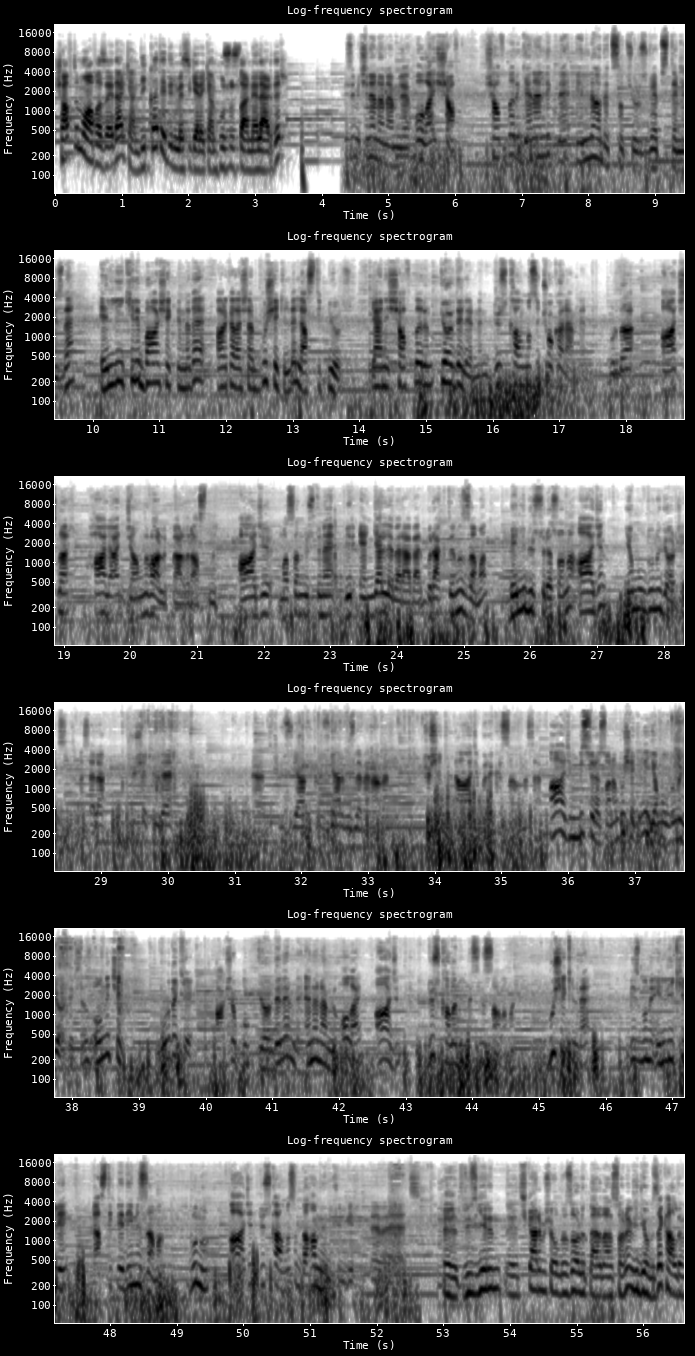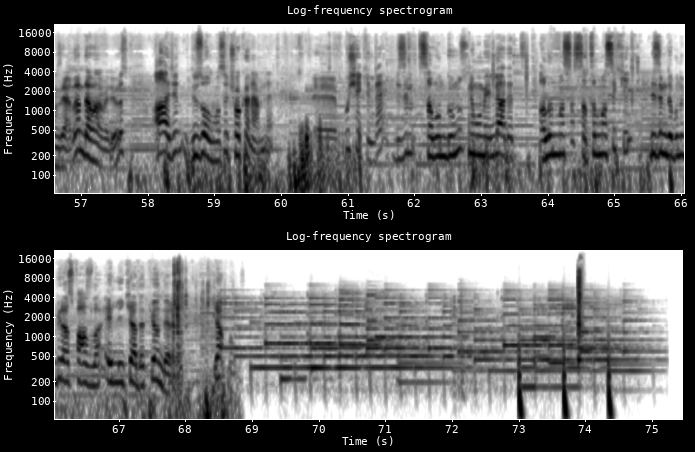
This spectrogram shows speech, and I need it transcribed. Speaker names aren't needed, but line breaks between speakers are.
Şaftı muhafaza ederken dikkat edilmesi gereken hususlar nelerdir?
Bizim için en önemli olay şaft. Şaftları genellikle 50 adet satıyoruz web sitemizde. 52'li bağ şeklinde de arkadaşlar bu şekilde lastikliyoruz. Yani şaftların gövdelerinin düz kalması çok önemli. Burada ağaçlar hala canlı varlıklardır aslında. Ağacı masanın üstüne bir engelle beraber bıraktığınız zaman belli bir süre sonra ağacın yamulduğunu göreceksiniz. Mesela şu şekilde Evet, rüzgar, rüzgar bizle beraber. Şu şekilde ağacı bırakırsanız mesela ağacın bir süre sonra bu şekilde yamulduğunu göreceksiniz. Onun için buradaki ahşap ok gövdelerinde en önemli olay ağacın düz kalabilmesini sağlamak. Bu şekilde biz bunu 52'li lastiklediğimiz zaman bunu ağacın düz kalması daha mümkün bir. Evet. Evet, rüzgarın e, çıkarmış olduğu zorluklardan sonra videomuza kaldığımız yerden devam ediyoruz. Ağacın düz olması çok önemli. Ee, bu şekilde bizim savunduğumuz minimum 50 adet alınması, satılması ki bizim de bunu biraz fazla 52 adet göndererek yapmamız.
